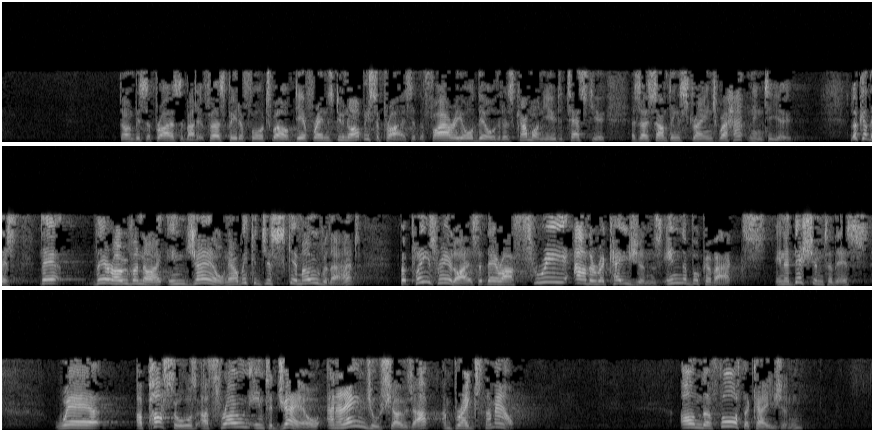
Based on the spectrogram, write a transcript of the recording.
Don't be surprised about it. 1 Peter 4:12. Dear friends, do not be surprised at the fiery ordeal that has come on you to test you as though something strange were happening to you. Look at this. They're, they're overnight in jail. Now we could just skim over that, but please realize that there are three other occasions in the book of Acts, in addition to this, where apostles are thrown into jail and an angel shows up and breaks them out. On the fourth occasion,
